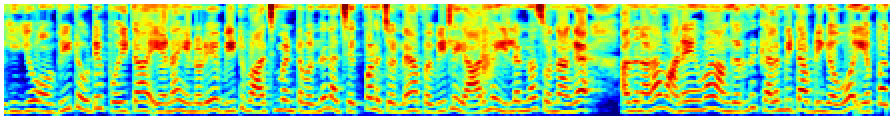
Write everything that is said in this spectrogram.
ஐயோ அவன் வீட்டை விட்டே போயிட்டான். ஏன்னா என்னுடைய வீட்டு வாட்ச்மேன்ட்டை வந்து நான் செக் பண்ண சொன்னேன். அப்போ வீட்டில் யாருமே இல்லைன்னு தான் சொன்னாங்க. அதனால அவன் அநேகமாக அங்கேருந்து கிளம்பிட்டான் அப்படிங்கவும் எப்போ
